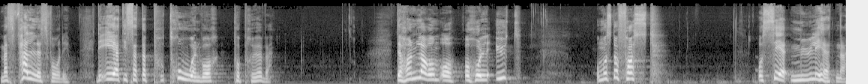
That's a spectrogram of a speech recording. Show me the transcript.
Mens felles for dem det er at de setter troen vår på prøve. Det handler om å, å holde ut, om å stå fast og se mulighetene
